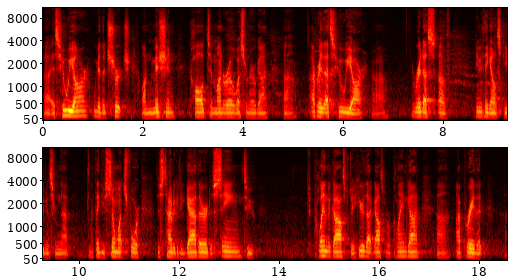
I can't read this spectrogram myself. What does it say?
uh, is who we are. We are the church on mission called to Monroe, West Monroe, God. Uh, I pray that that's who we are. Uh, rid us of anything else keeping us from that. I thank you so much for this time to get together, to sing, to, to proclaim the gospel, to hear that gospel proclaim, God. Uh, I pray that uh,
